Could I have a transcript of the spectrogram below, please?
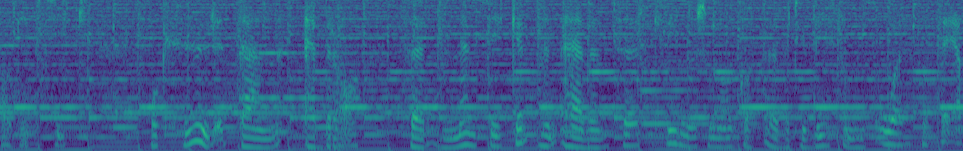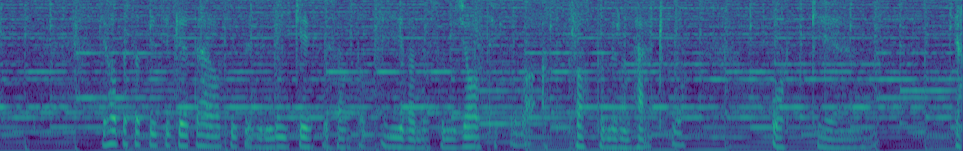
tag i i butik och hur den är bra för menscykel men även för kvinnor som har gått över till visdomens år så att säga. Jag hoppas att du tycker att det här avsnittet är lika intressant och givande som jag tyckte det var att prata med de här två. Och eh, ja,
